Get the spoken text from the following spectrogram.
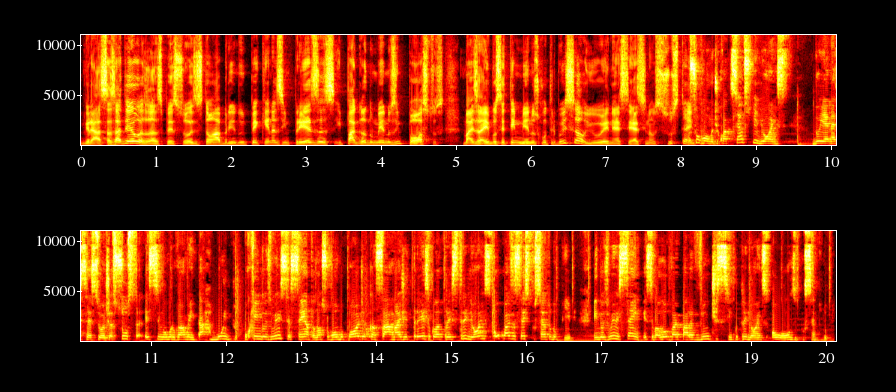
Graças a Deus, as pessoas estão abrindo pequenas empresas e pagando menos impostos, mas aí você tem menos contribuição e o INSS não se sustenta. Isso rumo de 400 bilhões do INSS hoje assusta, esse número vai aumentar muito, porque em 2060 nosso rombo pode alcançar mais de 3,3 trilhões ou quase 6% do PIB. Em 2100 esse valor vai para 25 trilhões ou 11% do PIB.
